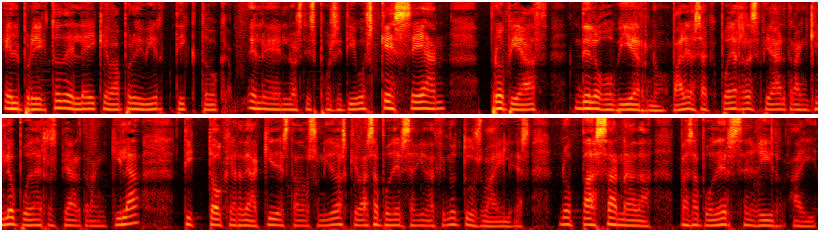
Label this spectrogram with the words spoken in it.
el proyecto de ley que va a prohibir TikTok en los dispositivos que sean propiedad del gobierno, ¿vale? O sea que puedes respirar tranquilo, puedes respirar tranquila, TikToker de aquí de Estados Unidos, que vas a poder seguir haciendo tus bailes. No pasa nada, vas a poder seguir ahí.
